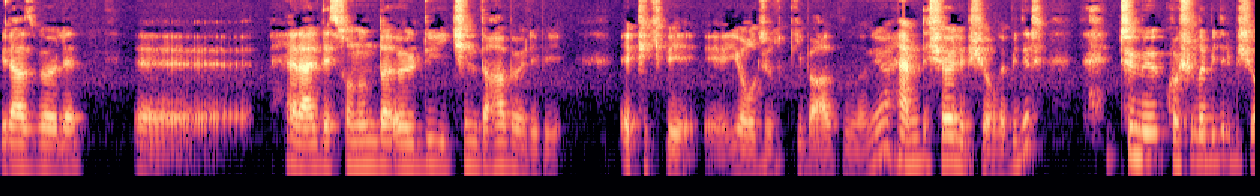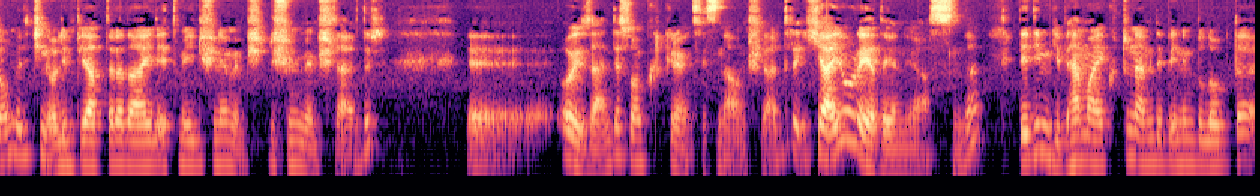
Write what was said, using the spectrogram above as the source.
biraz böyle e, herhalde sonunda öldüğü için daha böyle bir epik bir e, yolculuk gibi algılanıyor. Hem de şöyle bir şey olabilir. Tümü koşulabilir bir şey olmadığı için olimpiyatlara dahil etmeyi düşünememiş, düşünmemişlerdir. E, o yüzden de son 40 kilometresini almışlardır. Hikaye oraya dayanıyor aslında. Dediğim gibi hem Aykut'un hem de benim blogda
